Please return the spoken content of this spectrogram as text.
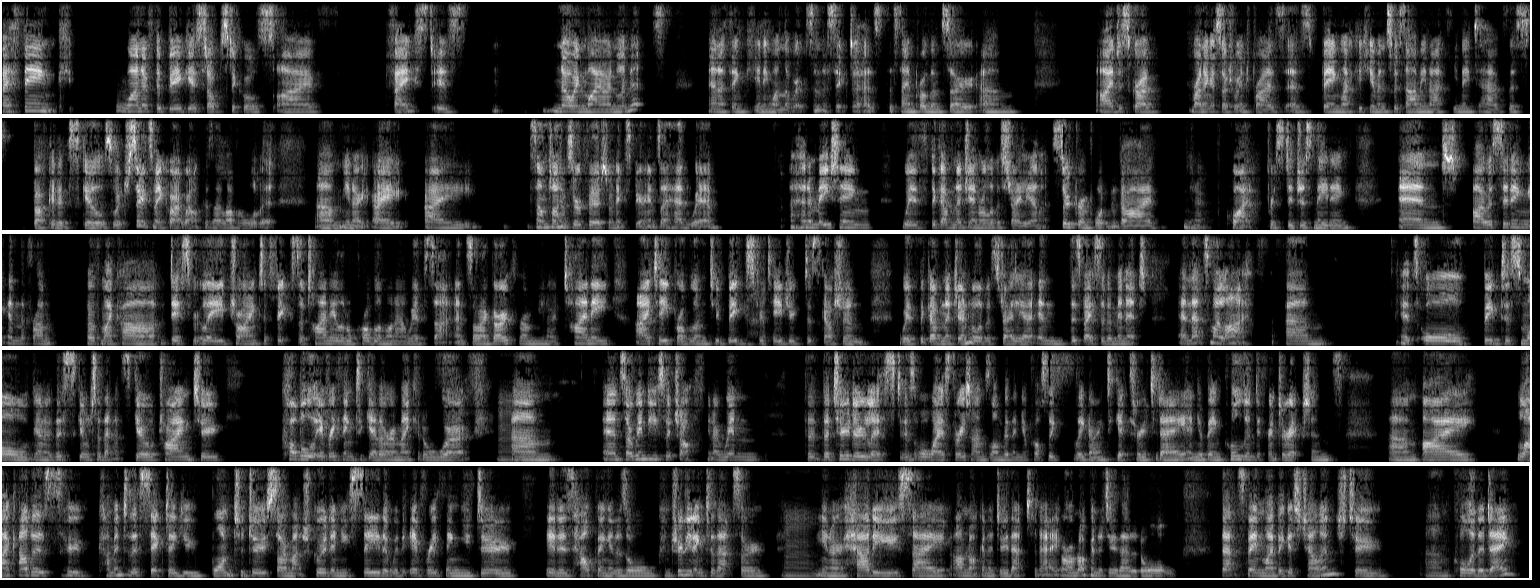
I think one of the biggest obstacles I've faced is knowing my own limits. And I think anyone that works in the sector has the same problem. So um, I describe running a social enterprise as being like a human Swiss Army knife. You need to have this bucket of skills, which suits me quite well because I love all of it. Um, you know, I I sometimes refer to an experience I had where I had a meeting with the Governor General of Australia, like super important guy, you know, quite prestigious meeting. And I was sitting in the front of my car desperately trying to fix a tiny little problem on our website. And so I go from, you know, tiny IT problem to big strategic discussion with the Governor General of Australia in the space of a minute. And that's my life. Um, it's all big to small, you know, this skill to that skill, trying to cobble everything together and make it all work. Mm. Um, and so when do you switch off? You know, when the, the to-do list is always three times longer than you're possibly going to get through today and you're being pulled in different directions. Um, I like others who come into this sector, you want to do so much good, and you see that with everything you do, it is helping, it is all contributing to that. So, mm. you know, how do you say, I'm not going to do that today, or I'm not going to do that at all? That's been my biggest challenge to um, call it a day.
